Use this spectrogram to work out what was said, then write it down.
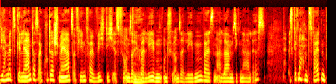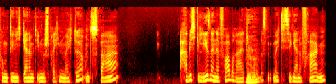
Wir haben jetzt gelernt, dass akuter Schmerz auf jeden Fall wichtig ist für unser ja. Überleben und für unser Leben, weil es ein Alarmsignal ist. Es gibt noch einen zweiten Punkt, den ich gerne mit Ihnen besprechen möchte. Und zwar habe ich gelesen in der Vorbereitung, ja. das möchte ich Sie gerne fragen,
